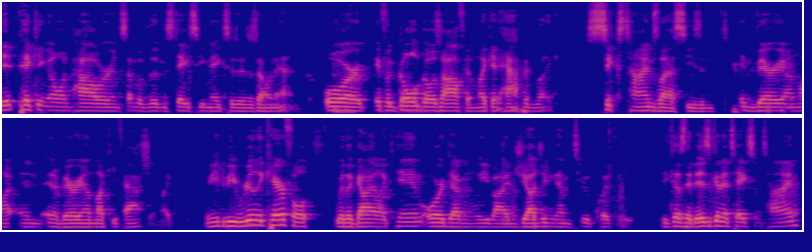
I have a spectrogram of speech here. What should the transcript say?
nitpicking Owen Power and some of the mistakes he makes at his own end. Or if a goal goes off him, like it happened like six times last season in very unlucky in, in a very unlucky fashion. Like we need to be really careful with a guy like him or Devin Levi judging them too quickly because it is going to take some time.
